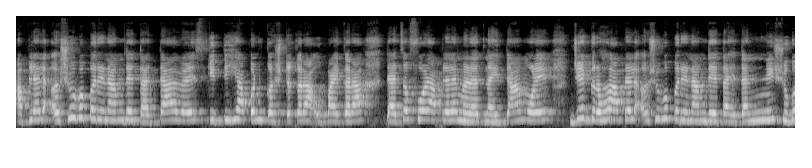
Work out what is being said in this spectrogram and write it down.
आपल्याला अशुभ परिणाम देतात त्यावेळेस कितीही आपण कष्ट करा उपाय करा त्याचं फळ आपल्याला मिळत नाही. त्यामुळे जे ग्रह आपल्याला अशुभ परिणाम देत आहेत त्यांनी शुभ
